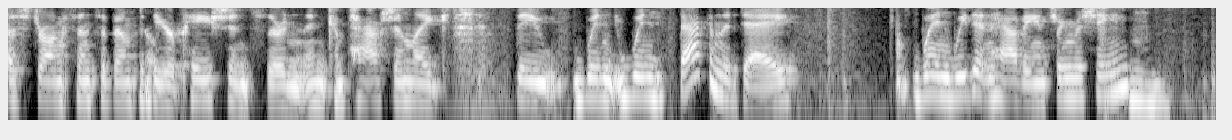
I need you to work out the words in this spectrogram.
a strong sense of empathy or patience or, and compassion. Like they, when when back in the day, when we didn't have answering machines, mm-hmm.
